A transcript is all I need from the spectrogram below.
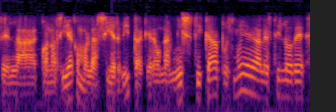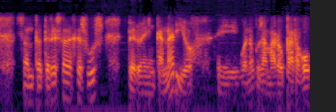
se la conocía como la siervita, que era una mística, pues muy al estilo de Santa Teresa de Jesús, pero en canario. Y bueno, pues Amaro Pargo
